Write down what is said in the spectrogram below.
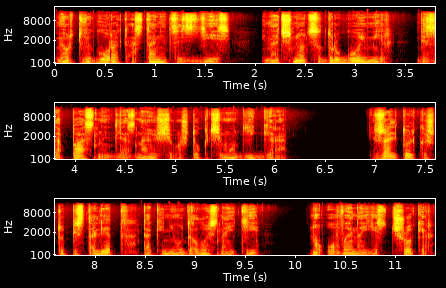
Мертвый город останется здесь, и начнется другой мир, безопасный для знающего, что к чему Диггера. Жаль только, что пистолет так и не удалось найти. Но у Вена есть шокер,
